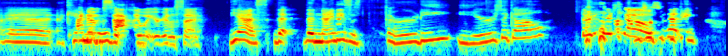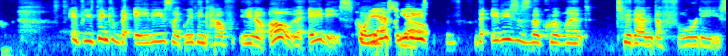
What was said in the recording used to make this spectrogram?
Uh, I can't. I know remember who- exactly what you're gonna say. Yes, that the '90s is 30 years ago. 30 years ago. Just So that- think- if you think of the 80s, like we think how you know, oh, the 80s. 20 Yeah, years The ago 80s, the 80s is the equivalent to then the 40s.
